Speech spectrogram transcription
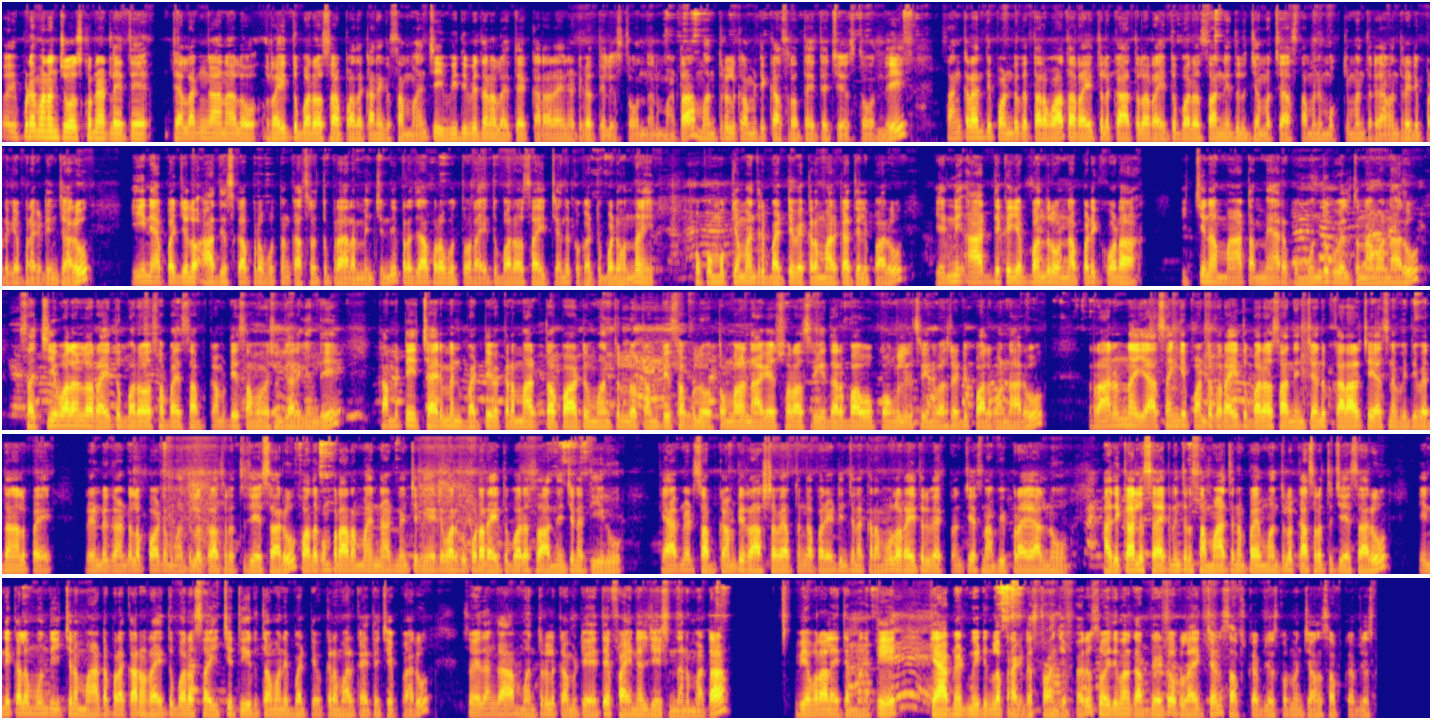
So ఇప్పుడే మనం చూసుకున్నట్లయితే తెలంగాణలో రైతు భరోసా పథకానికి సంబంధించి విధి విధానాలు అయితే ఖరారైనట్టుగా తెలుస్తోందనమాట మంత్రుల కమిటీ కసరత్తు అయితే చేస్తోంది. సంక్రాంతి పండుగ తర్వాత రైతుల ఖాతాలో రైతు భరోసా నిధులు జమ చేస్తామని ముఖ్యమంత్రి రేవంత్ రెడ్డి ఇప్పటికే ప్రకటించారు. ఈ నేపథ్యంలో ఆ దిశగా ప్రభుత్వం కసరత్తు ప్రారంభించింది. ప్రజాప్రభుత్వం రైతు భరోసా ఇచ్చేందుకు కట్టుబడి ఉందని ఉప ముఖ్యమంత్రి బట్టి విక్రమార్క తెలిపారు. ఎన్ని ఆర్థిక ఇబ్బందులు ఉన్నప్పటికీ కూడా ఇచ్చిన మాట మేరకు ముందుకు వెళ్తున్నామన్నారు. సచివాలయంలో రైతు భరోసాపై సబ్ కమిటీ సమావేశం జరిగింది. కమిటీ చైర్మన్ బట్టి విక్రమార్కతో పాటు మంత్రులు కమిటీ సభ్యులు తుమ్మల నాగేశ్వరరావు శ్రీధర్ బాబు పొంగులేటి శ్రీనివాసరెడ్డి పాల్గొన్నారు. రానున్న యాసంగి పంటకు రైతు భరోసా అందించేందుకు ఖరారు చేయాల్సిన విధి విధానాలపై రెండు గంటల పాటు మంత్రులు కసరత్తు చేశారు. పథకం ప్రారంభమైన నాటి నుంచి నేటి వరకు కూడా రైతు భరోసా అందించిన తీరు. కేబినెట్ సబ్ కమిటీ రాష్ట్ర వ్యాప్తంగా పర్యటించిన క్రమంలో రైతులు వ్యక్తం చేసిన అభిప్రాయాలను అధికారులు సేకరించిన సమాచారంపై మంత్రులు కసరత్తు చేశారు. ఎన్నికల ముందు ఇచ్చిన మాట ప్రకారం రైతు భరోసా ఇచ్చి తీరుతామని బట్టి విక్రమార్క అయితే చెప్పారు. సో ఈ విధంగా మంత్రుల కమిటీ అయితే ఫైనల్ చేసిందనమాట వివరాలు అయితే మనకి క్యాబినెట్ మీటింగ్లో ప్రకటిస్తామని చెప్పారు. సో ఇది మనకు అప్డేట్. ఒక లైక్ చేయండి సబ్స్క్రైబ్ చేసుకోండి. మన ఛానల్ సబ్స్క్రైబ్ చేసుకోండి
